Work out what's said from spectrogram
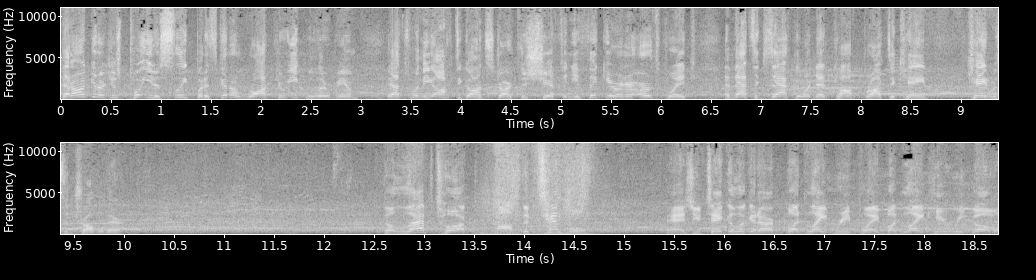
that aren't going to just put you to sleep, but it's going to rock your equilibrium. That's when the octagon starts to shift, and you think you're in an earthquake, and that's exactly what Nedkov brought to Cane. Cane was in trouble there. The left hook off the temple. As you take a look at our Bud Light replay, Bud Light, here we go.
